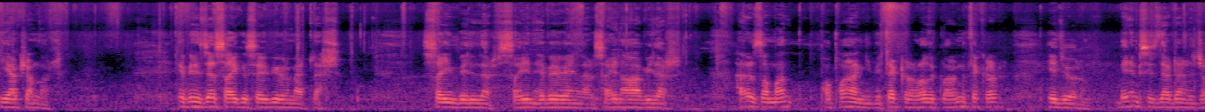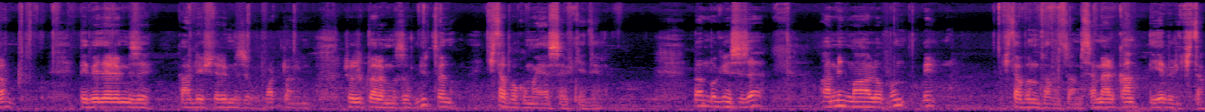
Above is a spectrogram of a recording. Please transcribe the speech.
İyi akşamlar. Hepinize saygı, sevgi, hürmetler. Sayın veliler, sayın ebeveynler, sayın abiler. Her zaman papağan gibi tekrarladıklarımı tekrar ediyorum. Benim sizlerden ricam bebelerimizi, kardeşlerimizi, ufaklarım, çocuklarımızı lütfen kitap okumaya sevk edelim. Ben bugün size Amin Maluf'un bir kitabını tanıtacağım. Semerkant diye bir kitap.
